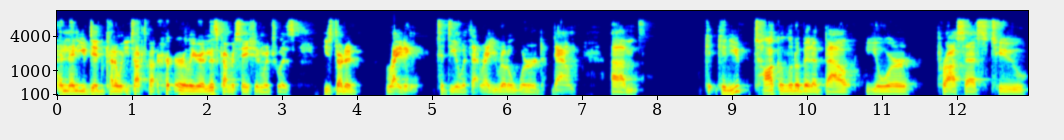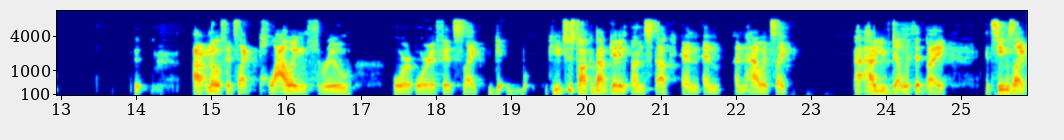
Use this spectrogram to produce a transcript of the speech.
and then you did kind of what you talked about earlier in this conversation, which was you started writing to deal with that, right? You wrote a word down. Um, c- can you talk a little bit about your process to? I don't know if it's like plowing through, or or if it's like, get, can you just talk about getting unstuck and and and how it's like how you've dealt with it by? It seems like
